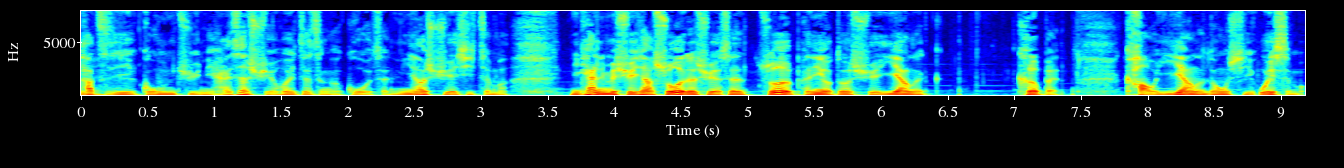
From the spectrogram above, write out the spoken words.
它只是一个工具，你还是要学会这整个过程，你要学习怎么，你看你们学校所有的学生，所有的朋友都学一样的课本，考一样的东西，为什么？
